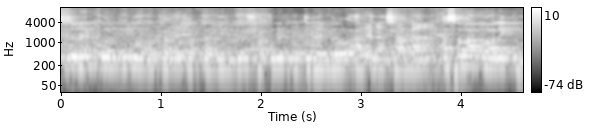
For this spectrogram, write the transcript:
স্তরের কর্মী এবং কর্মকর্তা বিন্দু সকলের প্রতি রইল সালাম। আসসালামু আলাইকুম।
